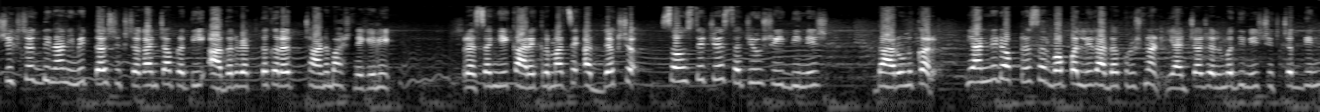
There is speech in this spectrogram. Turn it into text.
शिक्षक दिनानिमित्त शिक्षकांच्या प्रती आदर व्यक्त करत छान भाषणे केली. प्रसंगी कार्यक्रमाचे अध्यक्ष संस्थेचे सचिव श्री दिनेश दारुणकर यांनी डॉक्टर सर्वपल्ली राधाकृष्णन यांच्या जन्मदिनी शिक्षक दिन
